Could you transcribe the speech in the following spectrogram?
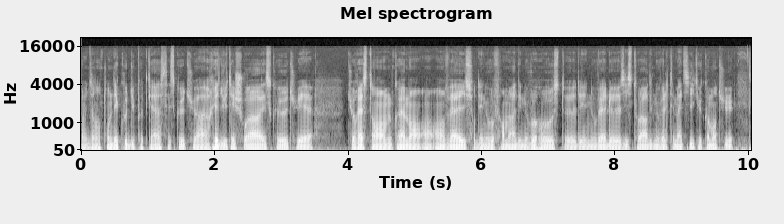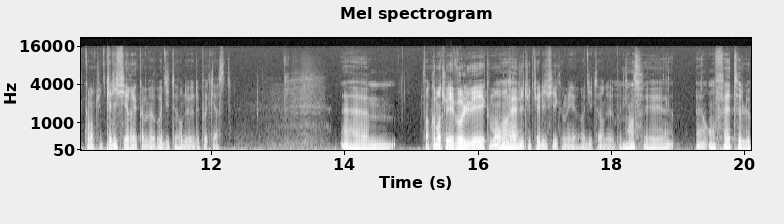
envie dire dans ton écoute du podcast? Est-ce que tu as réduit tes choix? Est-ce que tu es tu restes en, quand même en, veille sur des nouveaux formats, des nouveaux hosts, euh, des nouvelles histoires, des nouvelles thématiques? Comment tu, comment tu te qualifierais comme auditeur de, podcast? Euh, Enfin, comment tu as évolué et comment aujourd'hui tu te qualifies comme auditeur de podcast euh, En fait, le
